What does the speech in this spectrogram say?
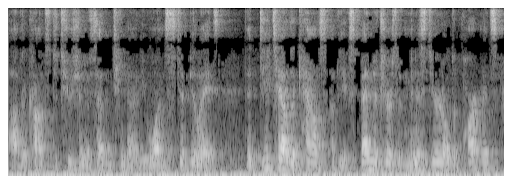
Uh, the Constitution of 1791 stipulates that detailed accounts of the expenditures of ministerial departments,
